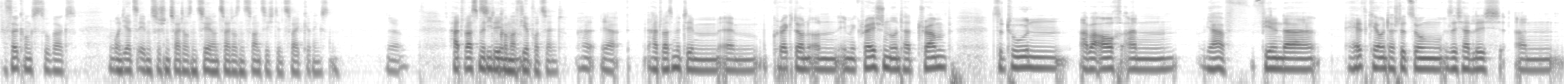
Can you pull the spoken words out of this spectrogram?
Bevölkerungszuwachs hm, und jetzt eben zwischen 2010 und 2020 den zweitgeringsten. Ja. Hat was mit dem. 7,4 Prozent. Ja, hat was mit dem ähm, Crackdown on Immigration unter Trump zu tun, aber auch an ja, fehlender Healthcare-Unterstützung sicherlich, an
